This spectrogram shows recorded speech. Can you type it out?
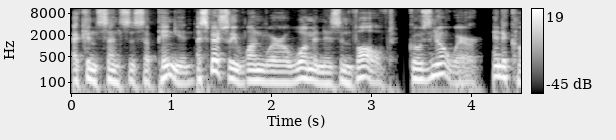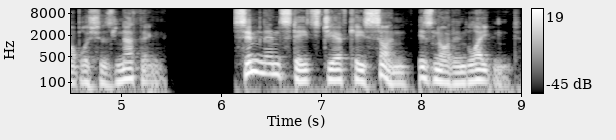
a consensus opinion, especially one where a woman is involved, goes nowhere and accomplishes nothing. Sim then states JFK's son is not enlightened.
